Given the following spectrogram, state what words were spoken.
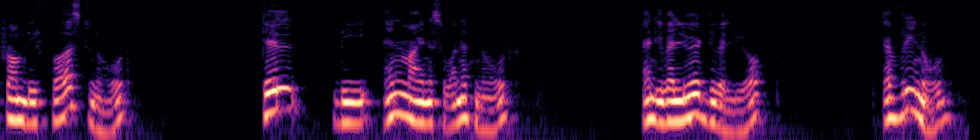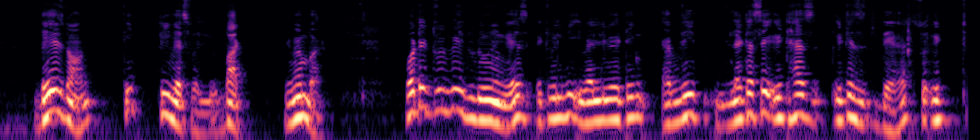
from the first node till the n minus 1th node and evaluate the value of every node based on the previous value. But remember what it will be doing is it will be evaluating every let us say it has it is there so it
